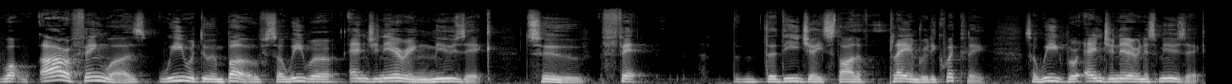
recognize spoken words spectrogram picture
what our thing was, we were doing both. So we were engineering music to fit the DJ style of playing really quickly. So we were engineering this music.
